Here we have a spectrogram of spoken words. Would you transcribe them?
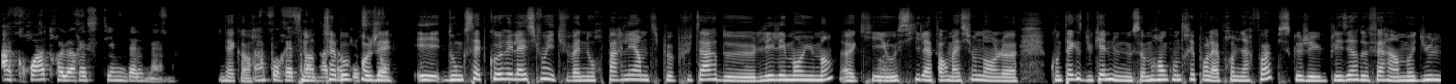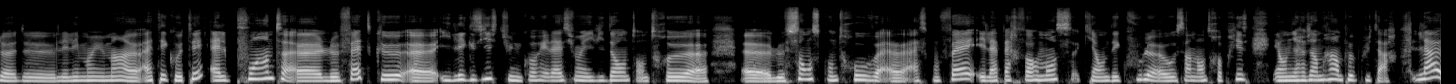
accroître leur estime d'elles-mêmes. D'accord. Hein, c'est un très beau projet. Et donc cette corrélation, et tu vas nous reparler un petit peu plus tard de l'élément humain, euh, qui est aussi la formation dans le contexte duquel nous nous sommes rencontrés pour la première fois, puisque j'ai eu le plaisir de faire un module de l'élément humain euh, à tes côtés. Elle pointe euh, le fait que il existe une corrélation évidente entre le sens qu'on trouve à ce qu'on fait et la performance qui en découle au sein de l'entreprise. Et on y reviendra un peu plus tard. Là,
